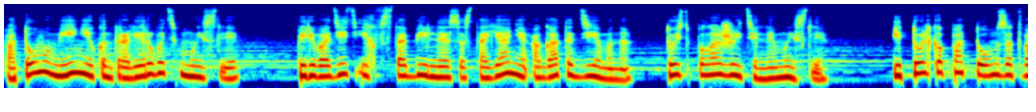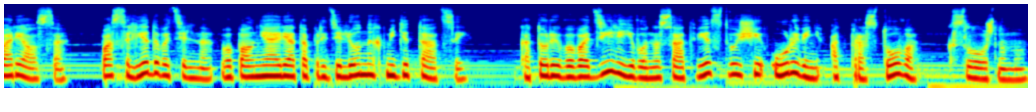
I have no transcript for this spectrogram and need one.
потом умению контролировать мысли, переводить их в стабильное состояние агата-демона, то есть положительной мысли. И только потом затворялся, последовательно выполняя ряд определенных медитаций, которые выводили его на соответствующий уровень от простого сложному.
